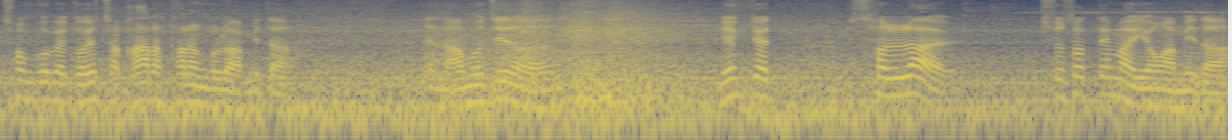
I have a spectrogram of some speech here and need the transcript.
1900 열차 갈아타는 걸로 합니다. 네, 나머지는 명절 설날 추석 때만 이용합니다.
